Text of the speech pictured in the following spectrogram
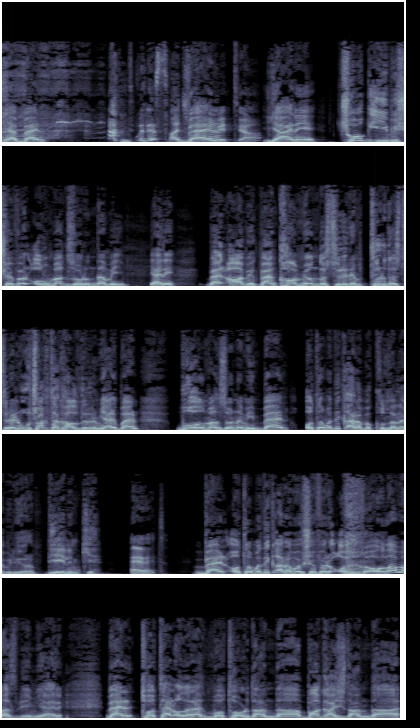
Ya ben bu ne saçma ben evet ya. yani çok iyi bir şoför olmak zorunda mıyım? Yani ben abi ben kamyon da sürerim, tır da sürerim, uçak da kaldırırım. Yani ben bu olmak zorunda mıyım? Ben otomatik araba kullanabiliyorum diyelim ki. Evet. Ben otomatik araba şoförü ol- olamaz mıyım yani? Ben total olarak motordan da, bagajdan da,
